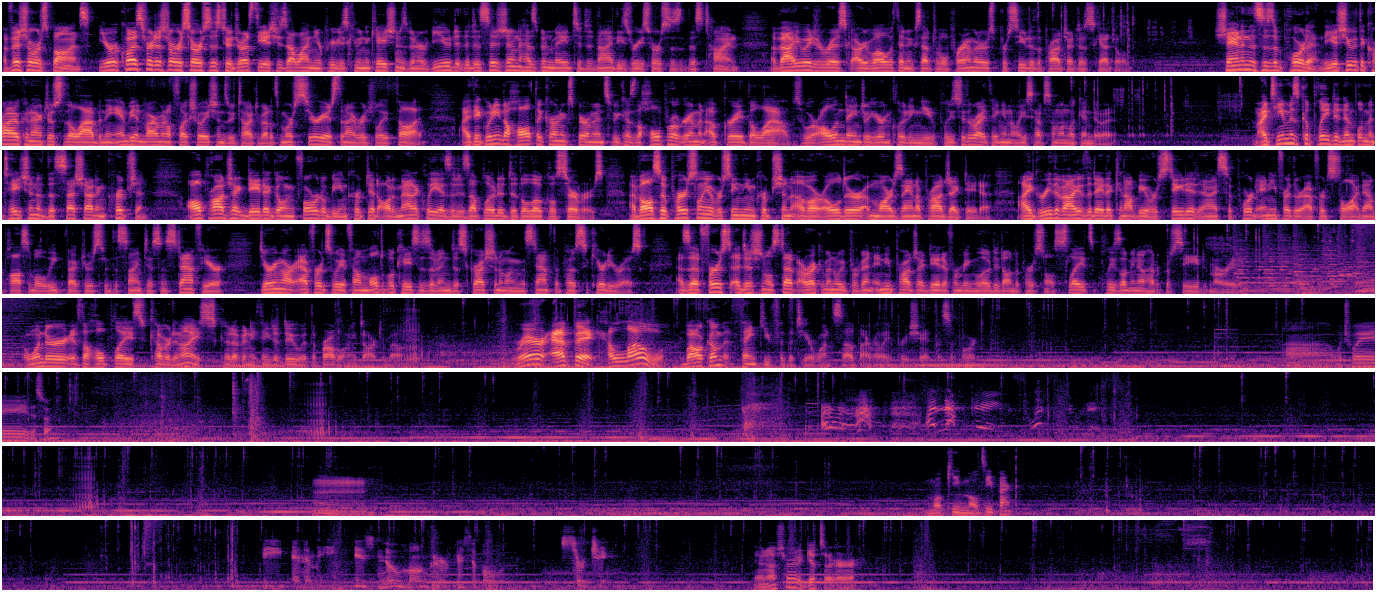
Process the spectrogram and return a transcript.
Official response. Your request for additional resources to address the issues outlined in your previous communication has been reviewed. The decision has been made to deny these resources at this time. Evaluated risk are well within acceptable parameters. Proceed with the project as scheduled. Shannon, this is important. The issue with the cryo connectors to the lab and the ambient environmental fluctuations we talked about is more serious than I originally thought. I think we need to halt the current experiments because the whole program and upgrade the labs. We're all in danger here, including you. Please do the right thing and at least have someone look into it. My team has completed implementation of the Seshat encryption. All project data going forward will be encrypted automatically as it is uploaded to the local servers. I've also personally overseen the encryption of our older Marzana project data. I agree the value of the data cannot be overstated, and I support any further efforts to lock down possible leak vectors through the scientists and staff here. During our efforts, we have found multiple cases of indiscretion among the staff that pose security risk. As a first additional step, I recommend we prevent any project data from being loaded onto personal slates. Please let me know how to proceed, Marie. I wonder if the whole place covered in ice could have anything to do with the problem he talked about. Rare Epic, hello! Welcome, thank you for the tier 1 sub, I really appreciate the support. Uh, which way? This way? Moki multi-pack? The enemy is no longer visible. Searching. Yeah, I'm not sure how to get to her.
